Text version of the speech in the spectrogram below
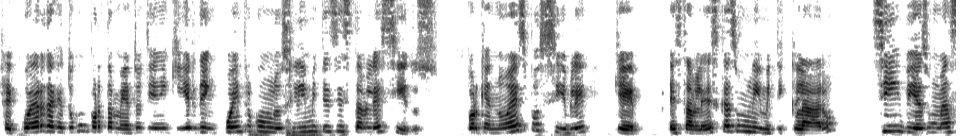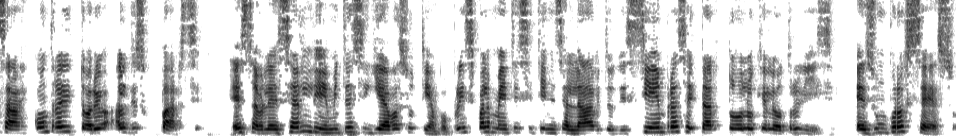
Recuerda que tu comportamiento tiene que ir de encuentro con los límites establecidos, porque no es posible que establezcas un límite claro si envías un mensaje contradictorio al disculparse. Establecer límites lleva su tiempo, principalmente si tienes el hábito de siempre aceptar todo lo que el otro dice. Es un proceso.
